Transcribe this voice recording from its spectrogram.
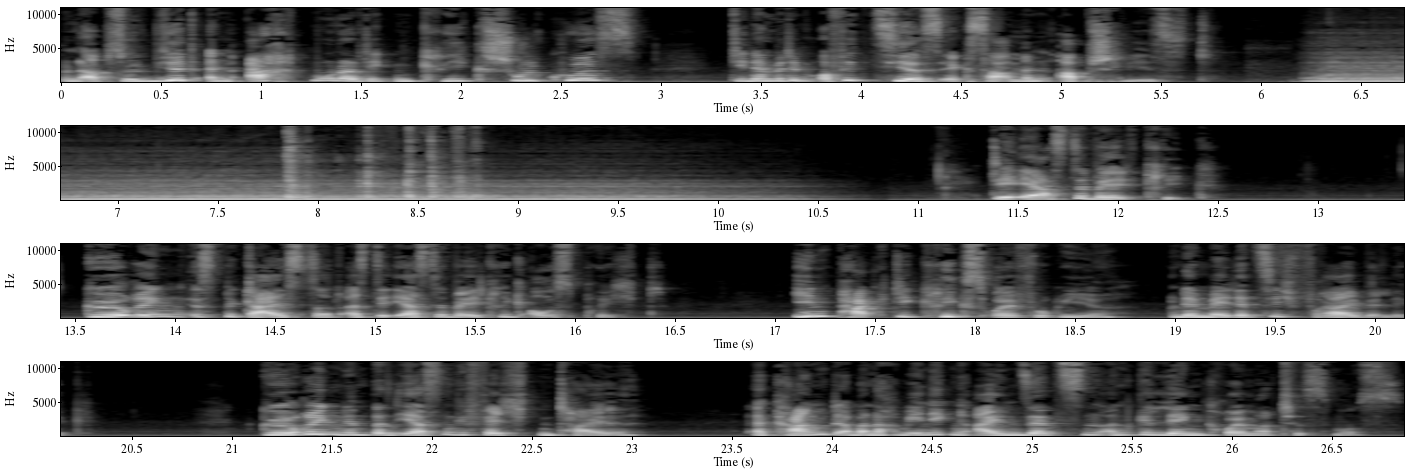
und absolviert einen achtmonatigen Kriegsschulkurs, den er mit dem Offiziersexamen abschließt. Der Erste Weltkrieg. Göring ist begeistert, als der Erste Weltkrieg ausbricht. Ihn packt die Kriegseuphorie und er meldet sich freiwillig. Göring nimmt an ersten Gefechten teil, erkrankt aber nach wenigen Einsätzen an Gelenkrheumatismus.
